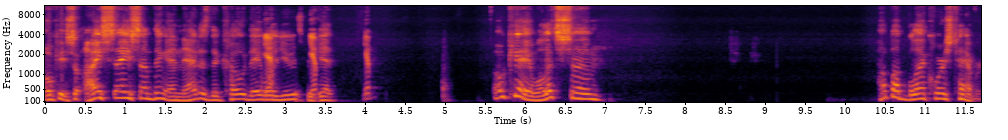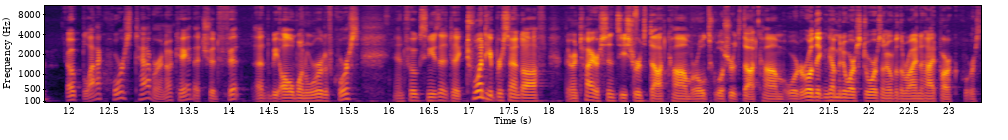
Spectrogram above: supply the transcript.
Okay, so I say something, and that is the code they Yeah. will use to Yep. get. Yep. Okay, well, let's. Um, how about Black Horse Tavern? Oh, Black Horse Tavern. Okay, that should fit. That'll be all one word, of course. And folks can use that to take 20% off their entire CincyShirts.com or OldSchoolShirts.com order. Or they can come into our stores on Over the Rhine and Hyde Park, of course,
